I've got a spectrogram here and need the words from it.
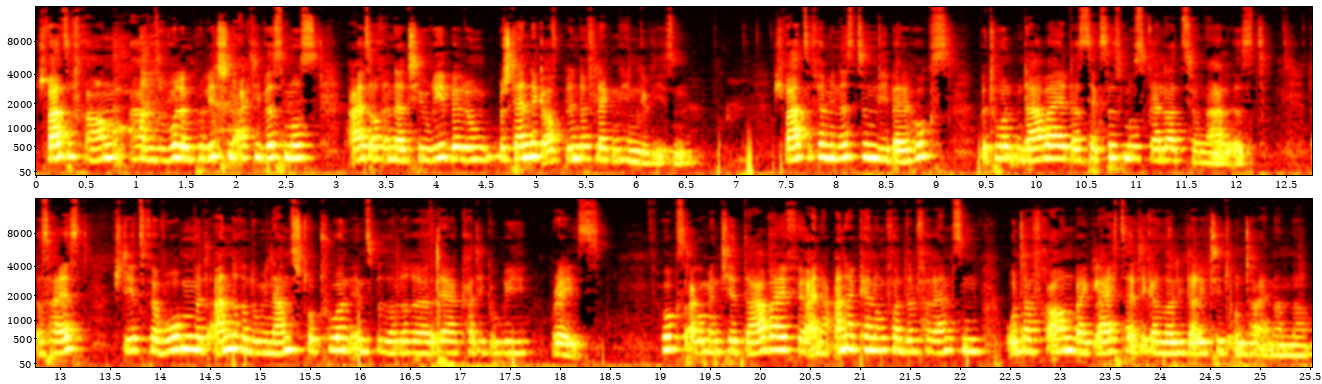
Schwarze Frauen haben sowohl im politischen Aktivismus als auch in der Theoriebildung beständig auf blinde Flecken hingewiesen. Schwarze Feministinnen wie Bell Hooks betonten dabei, dass Sexismus relational ist. Das heißt, stets verwoben mit anderen Dominanzstrukturen, insbesondere der Kategorie Race. Hooks argumentiert dabei für eine Anerkennung von Differenzen unter Frauen bei gleichzeitiger Solidarität untereinander.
